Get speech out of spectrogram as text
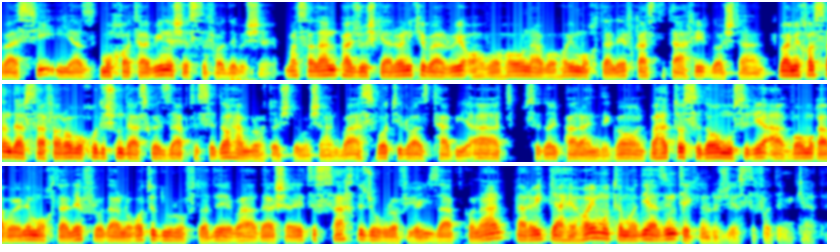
وسیعی از مخاطبینش استفاده بشه. مثلا پژوهشگرانی که بر روی آواها و نواهای مختلف قصد تحقیق داشتند و می‌خواستن در سفرها با خودشون دستگاه ضبط صدا همراه داشته باشند و اسواتی رو از طبیعت صدای پرندگان و حتی صدا و موسیقی اقوام و قبایل مختلف رو در نقاط دور افتاده و در شرایط سخت جغرافیایی ضبط کنند برای دهه های متمادی از این تکنولوژی استفاده می‌کردن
